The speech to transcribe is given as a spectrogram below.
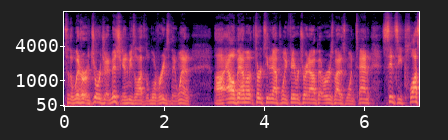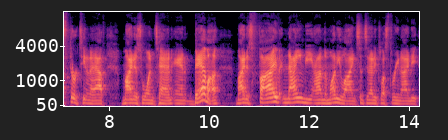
to the winner of Georgia and Michigan. It means a lot to the Wolverines if they win. Uh, Alabama, 13 and a half point favorites right now. Bet Rivers minus 110. Cincy plus 13 and a half, minus 110. And Bama minus 590 on the money line. Cincinnati plus 390.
